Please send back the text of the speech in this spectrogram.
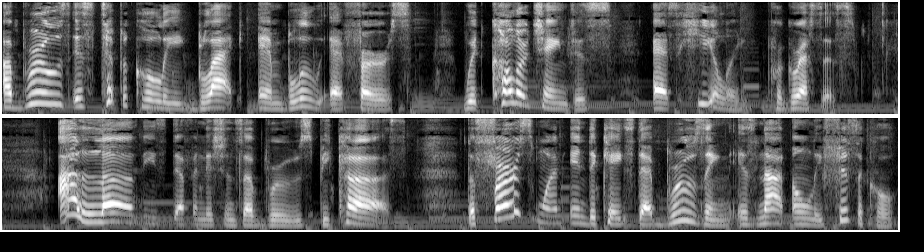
A bruise is typically black and blue at first, with color changes as healing progresses. I love these definitions of bruise because the first one indicates that bruising is not only physical,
